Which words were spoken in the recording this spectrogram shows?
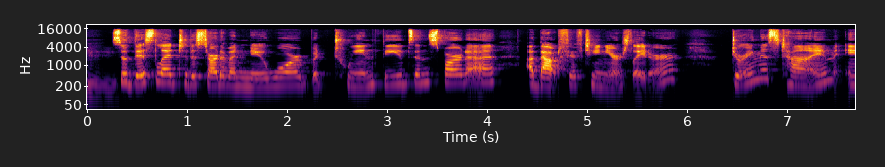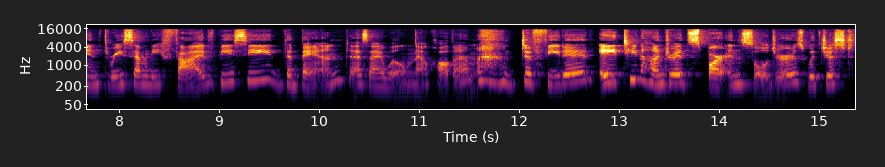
Mm. So this led to the start of a new war between Thebes and Sparta about 15 years later. During this time, in 375 BC, the band, as I will now call them, defeated 1,800 Spartan soldiers with just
